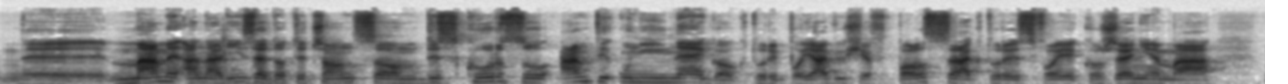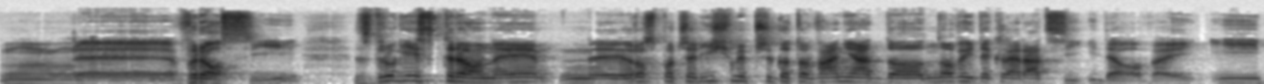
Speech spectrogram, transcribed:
Y, mamy analizę dotyczącą dyskursu antyunijnego, który pojawił się w Polsce, a który swoje korzenie ma mm, w Rosji. Z drugiej strony y, rozpoczęliśmy przygotowania do nowej deklaracji ideowej, i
